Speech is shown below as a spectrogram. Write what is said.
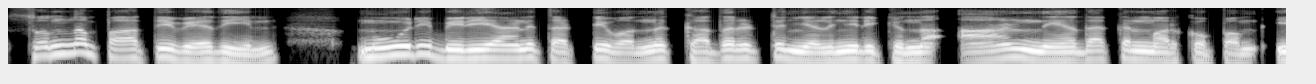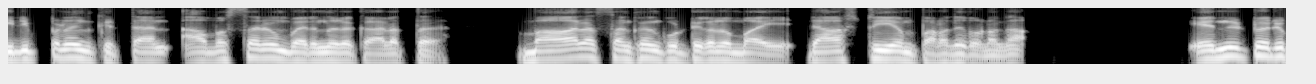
സ്വന്തം പാർട്ടി വേദിയിൽ മൂരി ബിരിയാണി തട്ടി വന്ന് കതറിട്ട് ഞെളിഞ്ഞിരിക്കുന്ന ആൺ നേതാക്കന്മാർക്കൊപ്പം ഇരിപ്പിടം കിട്ടാൻ അവസരം വരുന്നൊരു കാലത്ത് ബാലസംഘം കുട്ടികളുമായി രാഷ്ട്രീയം പറഞ്ഞു തുടങ്ങാം. എന്നിട്ടൊരു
